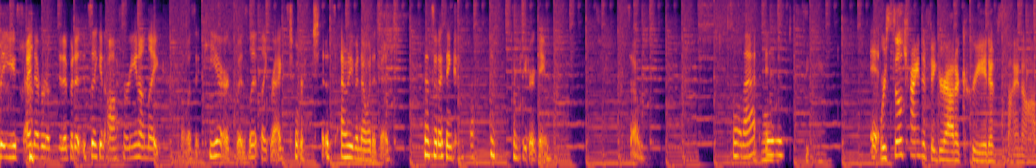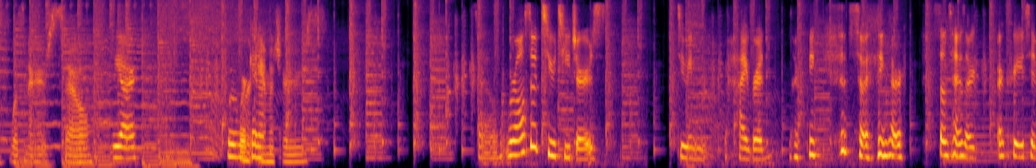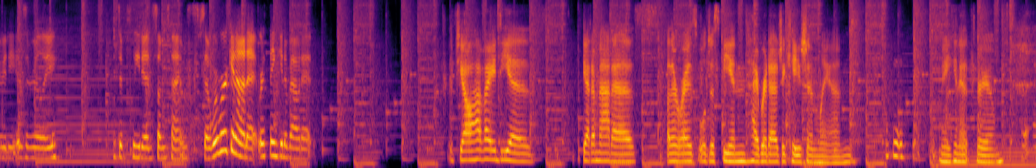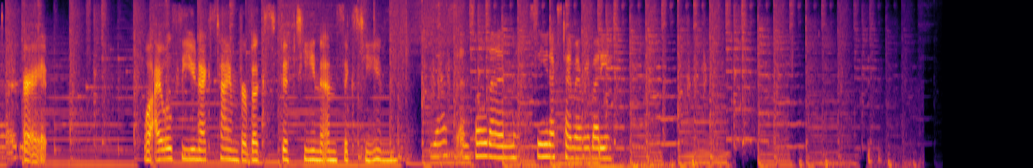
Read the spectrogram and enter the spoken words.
they use. I never did it, but it's like an offering on like what was it, Kia or Quizlet, like Rags to Riches. I don't even know what it did. That's what I think computer game. So, well, that well, is it. We're still trying to figure out a creative sign off, listeners. So we are. We're working. We're amateurs. So we're also two teachers doing hybrid learning. so I think our sometimes our our creativity is really depleted sometimes. So we're working on it. We're thinking about it. If y'all have ideas, get them at us. Otherwise, we'll just be in hybrid education land, making it through. All right. Well, I will see you next time for books 15 and 16. Yes, until then, see you next time, everybody.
